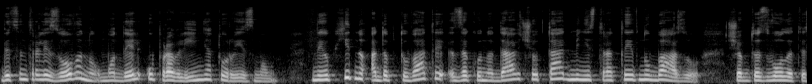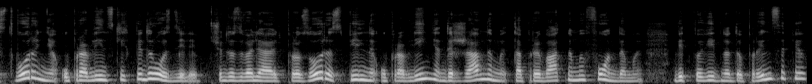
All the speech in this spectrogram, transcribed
децентралізовану модель управління туризмом. Необхідно адаптувати законодавчу та адміністративну базу, щоб дозволити створення управлінських підрозділів, що дозволяють прозоре спільне управління державними та приватними фондами відповідно до принципів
